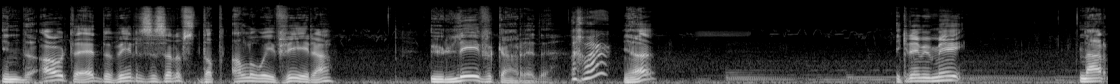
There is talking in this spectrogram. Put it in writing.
In de oudheid beweerden ze zelfs dat aloe vera uw leven kan redden. Echt waar? Ja? Ik neem u mee naar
